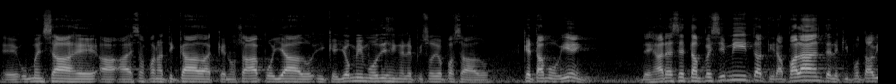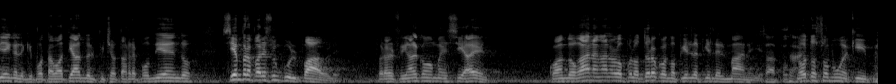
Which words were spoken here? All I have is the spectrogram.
eh, un mensaje a, a esa fanaticada que nos ha apoyado y que yo mismo dije en el episodio pasado que estamos bien. Dejar de ser tan pesimista, tirar para adelante, el equipo está bien, el equipo está bateando, el picho está respondiendo. Siempre aparece un culpable, pero al final, como me decía él, cuando ganan, ganan los peloteros, cuando pierde, pierde el manager. Exacto. Nosotros somos un equipo.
